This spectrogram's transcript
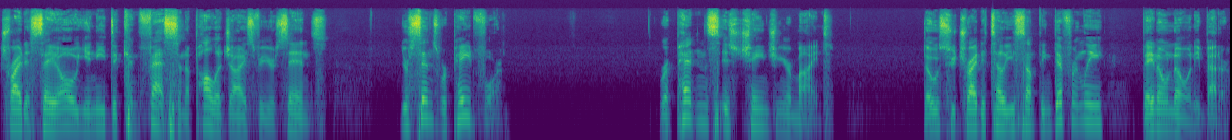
try to say, oh, you need to confess and apologize for your sins. Your sins were paid for. Repentance is changing your mind. Those who try to tell you something differently, they don't know any better.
